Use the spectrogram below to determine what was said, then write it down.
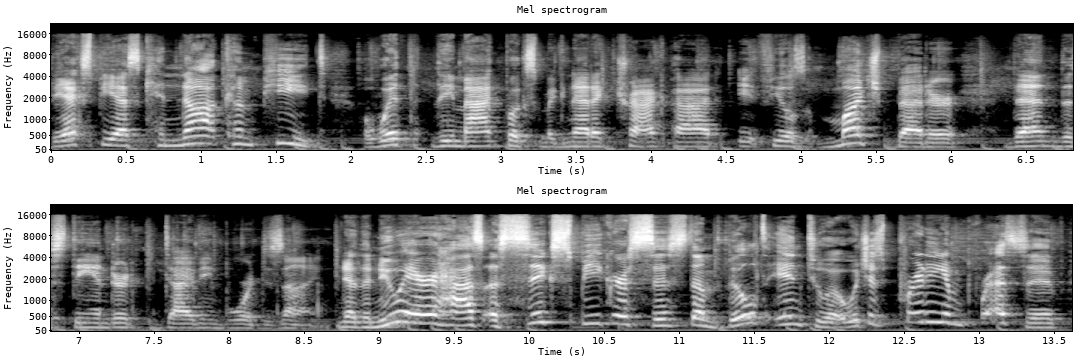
the XPS cannot compete with the MacBook's magnetic trackpad. It feels much better than the standard diving board design. Now the new Air has a six speaker system built into it, which is pretty impressive,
